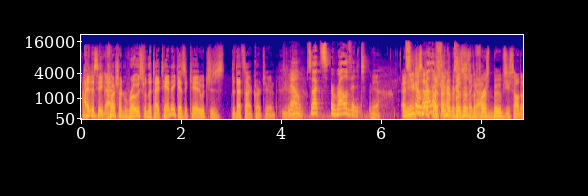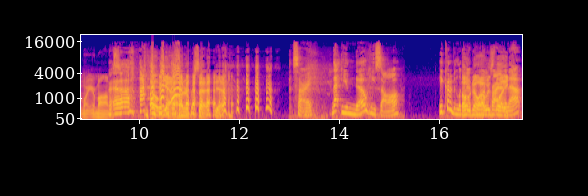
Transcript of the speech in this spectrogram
I, had a big crush on Rose from the Titanic as a kid, which is, but that's not a cartoon. No, so that's irrelevant. Yeah. And you just had a crush on her because those were the got. first boobs you saw that weren't your mom's. Oh yeah, hundred percent. Yeah. Sorry. That you know he saw. He could have been looking Oh, at no, porn I was prior to like- that.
